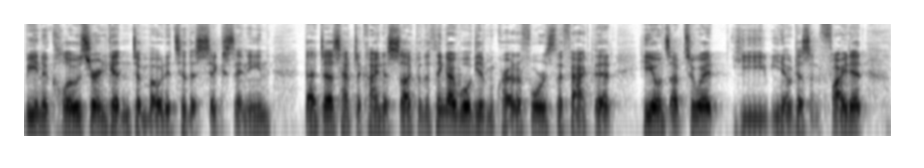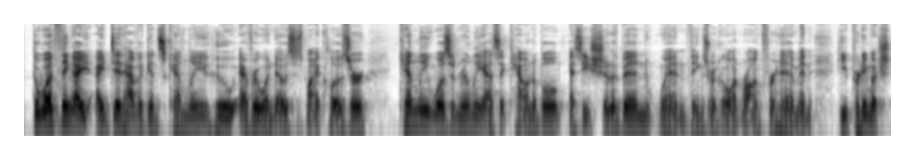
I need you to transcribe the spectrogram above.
being a closer and getting demoted to the sixth inning, that does have to kind of suck. But the thing I will give him credit for is the fact that he owns up to it. He, you know, doesn't fight it. The one thing I, I did have against Kenley, who everyone knows is my closer, Kenley wasn't really as accountable as he should have been when things were going wrong for him, and he pretty much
